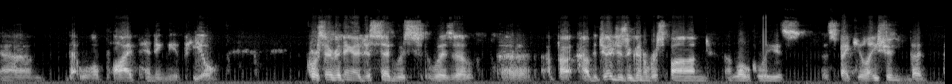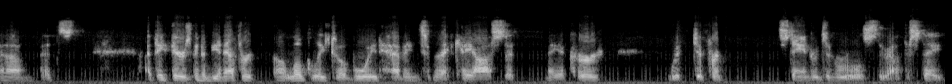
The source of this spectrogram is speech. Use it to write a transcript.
um, that will apply pending the appeal. Course, everything I just said was was uh, uh, about how the judges are going to respond locally is speculation, but um, it's. I think there's going to be an effort uh, locally to avoid having some of that chaos that may occur with different standards and rules throughout the state.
